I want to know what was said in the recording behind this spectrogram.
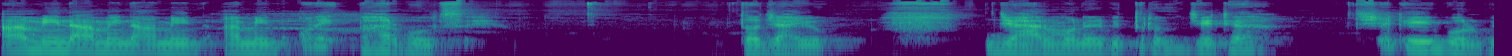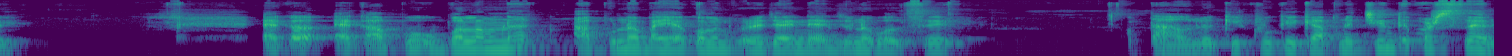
আমিন আমিন আমিন আমিন অনেকবার বলছে। তো যাই হোক যার মনের ভিতরে যেটা, সেটাই বলবে। এক এক আপু বললাম না, আপু না ভাইয়া কমেন্ট করে যায়নি একজনে বলছে, তাহলে কি খুকিকে আপনি চিনতে পারছেন?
